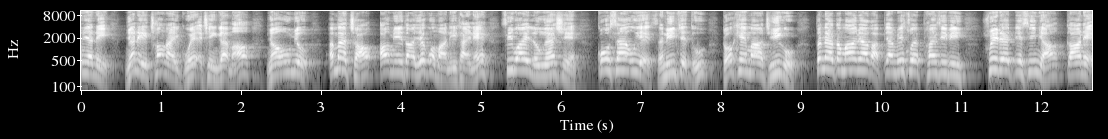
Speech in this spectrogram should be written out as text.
23ရက်နေ့ညနေ6နာရီခွဲအချိန်ကမှညောင်ဦးမြို့အမတ်6အောင်မြေသာရက်ကွန်မှာနေထိုင်တဲ့စီးပွားရေးလုပ်ငန်းရှင်ကိုဆန်းဦးရဲ့ဇနီးဖြစ်သူဒေါခင်မာကြီးကိုတနက်သမားများကပြန်ပေးဆွဲဖမ်းဆီးပြီးရွှေတဲ့ပစ္စည်းများကားနဲ့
